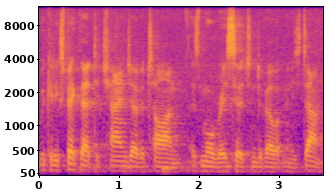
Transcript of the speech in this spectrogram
we could expect that to change over time as more research and development is done.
